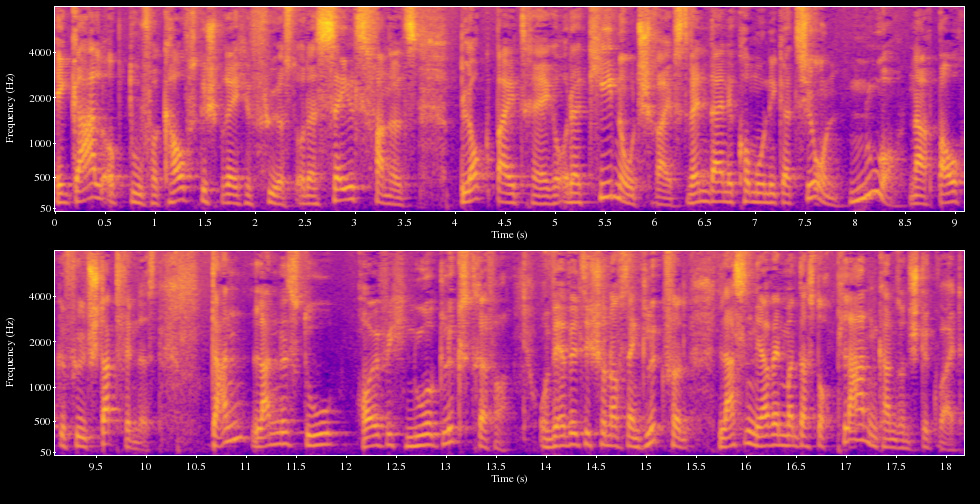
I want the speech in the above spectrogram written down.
Egal ob du Verkaufsgespräche führst oder Sales Funnels, Blogbeiträge oder Keynote schreibst, wenn deine Kommunikation nur nach Bauchgefühl stattfindet, dann landest du häufig nur Glückstreffer. Und wer will sich schon auf sein Glück verlassen, ja, wenn man das doch planen kann so ein Stück weit.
